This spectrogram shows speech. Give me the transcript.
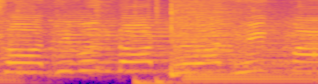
โสดที่เพิ่งโดนเผัวทิ้งมา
